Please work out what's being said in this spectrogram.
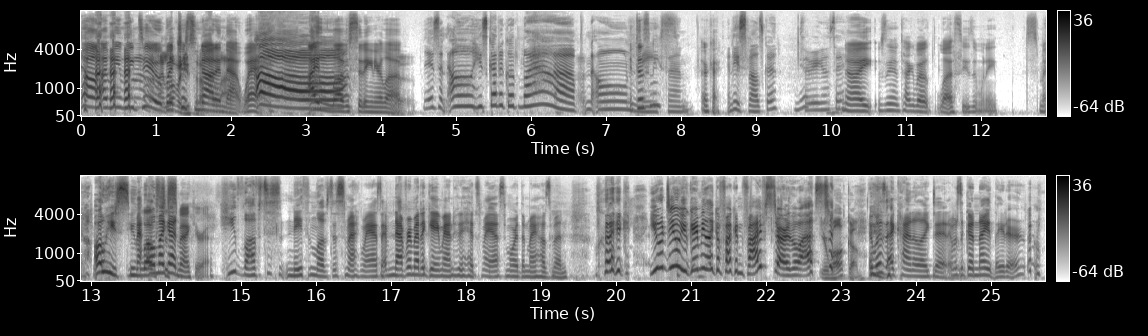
Well, I mean, we do, but just not in lap. that way. Oh, I love sitting in your lap. Isn't oh he's got a good lap. No, oh, Doesn't he? Nathan. Okay. And he smells good. Is that what you're gonna say? No, I was going to talk about last season when he smacked. you. Oh, he's he loves oh my to god. smack your ass. He loves to. s- Nathan loves to smack my ass. I've never met a gay man who hits my ass more than my husband. like you do. You gave me like a fucking five star the last. You're welcome. It was. I kind of liked it. It was a good night later.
